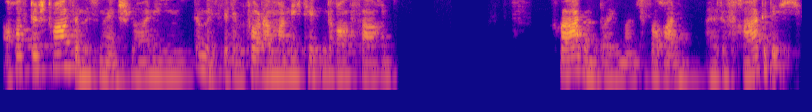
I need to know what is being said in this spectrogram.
Auch auf der Straße müssen wir entschleunigen, damit wir dem Vordermann nicht hinten drauf fahren. Fragen bringen uns voran. Also frage dich,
